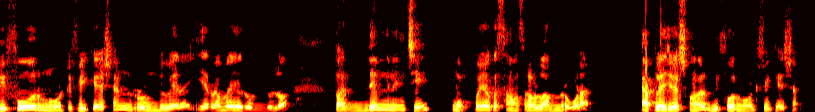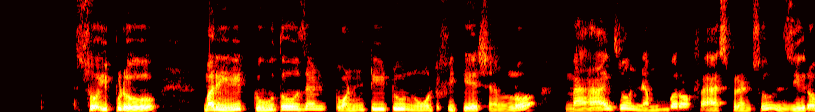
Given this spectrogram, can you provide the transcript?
before notification రెండు వేల ఇరవై రెండులో పద్దెనిమిది నుంచి ముప్పై ఒక సంవత్సరాల అందరూ కూడా అప్లై చేసుకున్నారు బిఫోర్ నోటిఫికేషన్. సో ఇప్పుడు మరి టూ థౌజండ్ ట్వంటీ టూ నోటిఫికేషన్లో maximum number of aspirants zero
